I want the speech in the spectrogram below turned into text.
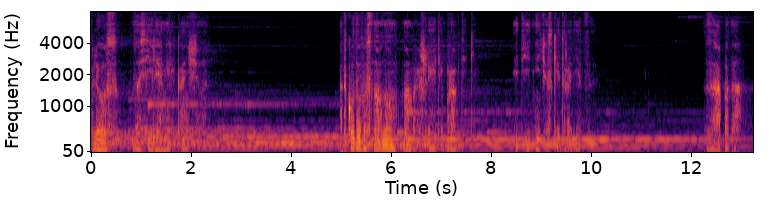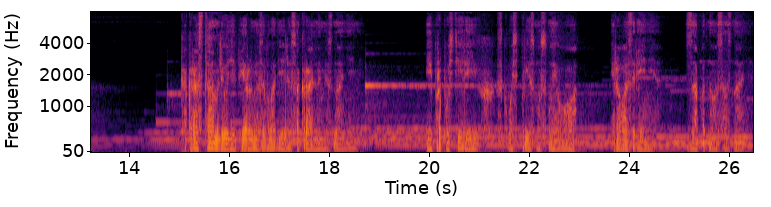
Плюс засилие американщины. Откуда в основном к нам пришли эти практики, эти этнические традиции? Запада. Как раз там люди первыми завладели сакральными знаниями и пропустили их сквозь призму своего мировоззрения, западного сознания.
